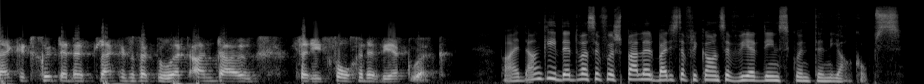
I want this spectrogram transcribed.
lyk dit goed en dit lyk asof dit behoort aan te hou vir die volgende week ook. Baie dankie. Dit was 'n voorspeller by die Suid-Afrikaanse Weerdiens Quentin Jacobs.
